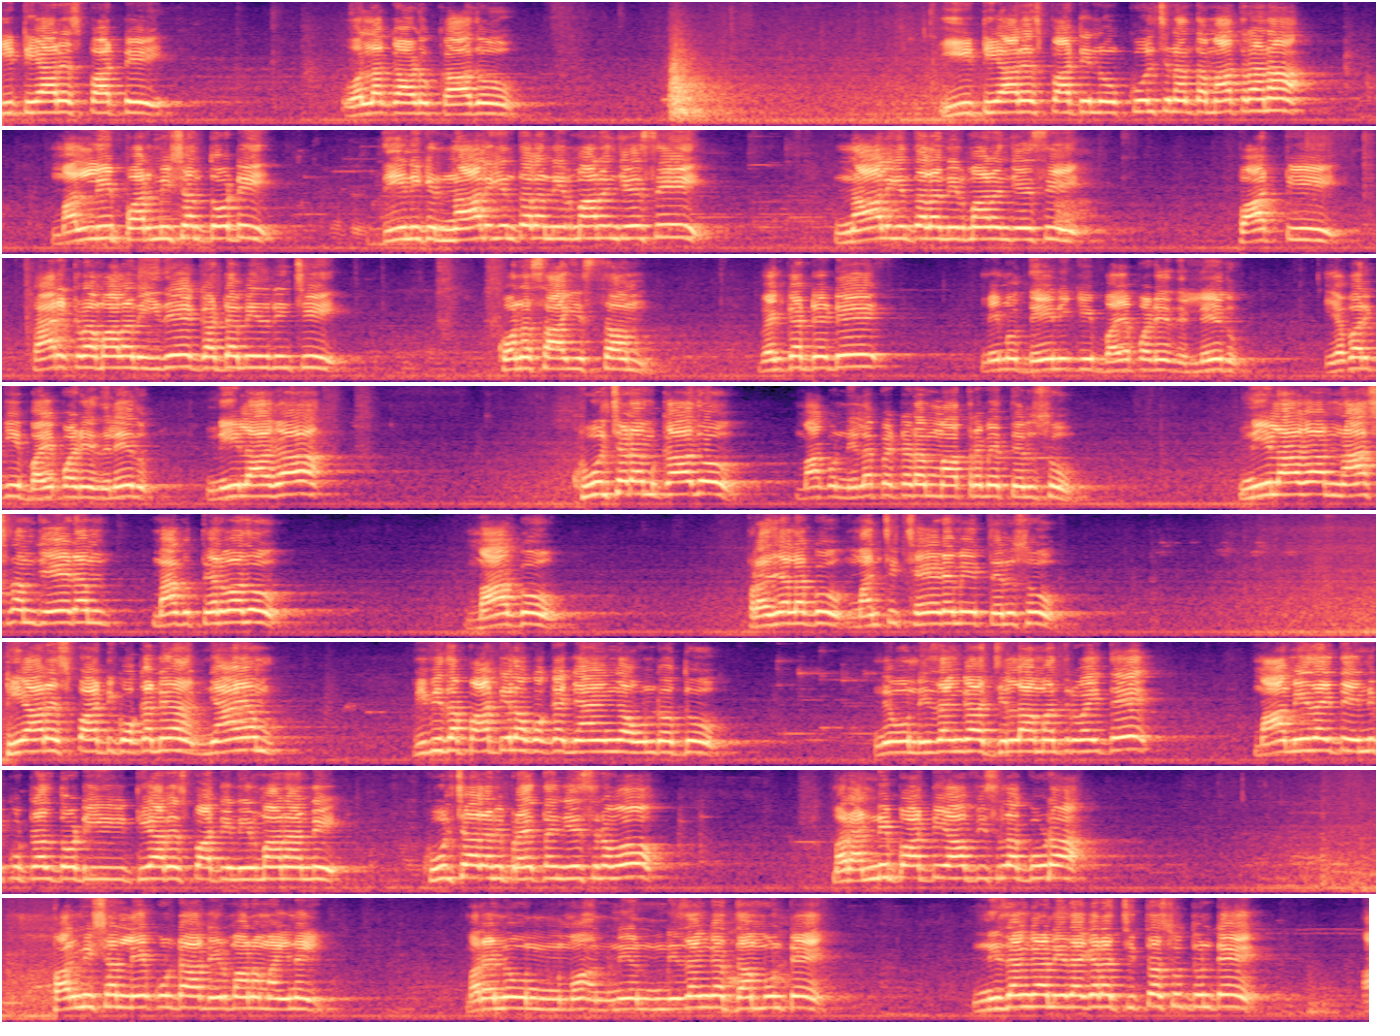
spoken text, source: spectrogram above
ఈ టీఆర్ఎస్ పార్టీ ఒల్లగాడు కాదు. ఈ టీఆర్ఎస్ పార్టీ నువ్వు కూల్చినంత మాత్రాన మళ్ళీ పర్మిషన్ తోటి దీనికి నాలుగింతల నిర్మాణం చేసి నాలుగింతల నిర్మాణం చేసి పార్టీ కార్యక్రమాలను ఇదే గడ్డ మీద నుంచి కొనసాగిస్తాం. వెంకటరెడ్డి మేము దేనికి భయపడేది లేదు. ఎవరికి భయపడేది లేదు. నీలాగా కూల్చడం కాదు మాకు నిలబెట్టడం మాత్రమే తెలుసు. నీలాగా నాశనం చేయడం మాకు తెలియదు మాకు ప్రజలకు మంచి చేయడమే తెలుసు. టీఆర్ఎస్ పార్టీకి ఒక న్యాయం. వివిధ పార్టీలకు ఒక న్యాయంగా ఉండొద్దు. నువ్వు నిజంగా జిల్లా మంత్రి అయితే మా మీద అయితే ఎన్ని కుట్రలతోటి ఈ టీఆర్ఎస్ పార్టీ నిర్మాణాన్ని కూల్చాలని ప్రయత్నం చేసినావో మరి అన్ని పార్టీ ఆఫీసులకు కూడా పర్మిషన్ లేకుండా నిర్మాణం అయినాయి. మరి నువ్వు నిజంగా దమ్ముంటే నిజంగా నీ దగ్గర చిత్తశుద్ధి ఉంటే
